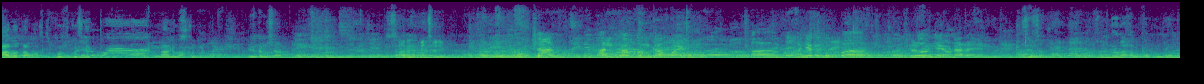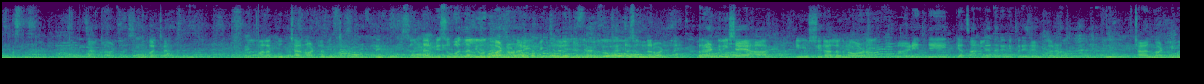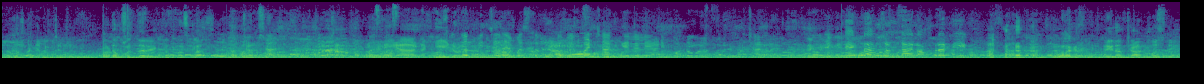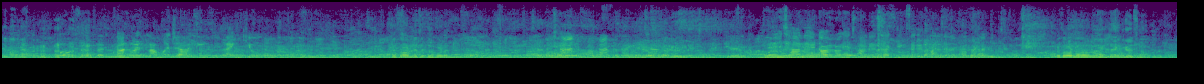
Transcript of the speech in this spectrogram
छान होता मस्त. खुसखुशीत चांगला. एकदम छान. सारंग पिक्चर खूप छान. हलका फुलका पण म्हणजे खूप खिळून ठेवणार आहे. सुंदर हलका प्रोग्राम मस्त. मला खूप छान वाटलं पिक्चर सुंदर. मी सुबोधला लिहून पाठवणार आहे पिक्चर आता सुंदर वाटलं. करंट विषय हा की उशिरा लग्न होणं आणि ते इतक्या चांगल्या तऱ्हेने प्रेझेंट करणं. छान वाटलं मला गोष्ट त्या पिक्चरमध्ये एकदम सुंदर आहे एकदम फर्स्ट क्लास खूप छान. या नक्की पिक्चर आहे मस्त. अभिनय पण छान केलेले आणि फोटो पण खूप छान वाटले एकदम सुंदर अप्रतिम. तुम्हाला कसं एकदम छान मस्त. छान वाटला मजा आली. थँक्यू कसं वाटलं चित्रपटात? छान आहे डायलॉग छान आहे ॲक्टिंग सगळे छान झालं आवडला पिक्चर कसं वाटलं?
